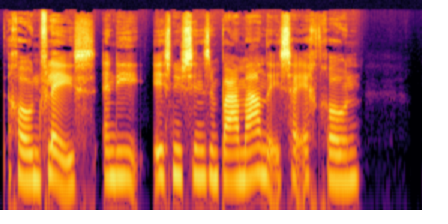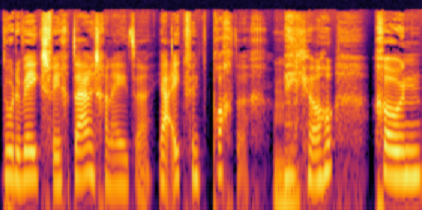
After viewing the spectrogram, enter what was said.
gewoon vlees. En die is nu sinds een paar maanden, is zij echt gewoon door de week vegetarisch gaan eten. Ja, ik vind het prachtig. Mhm. Weet je wel? Gewoon,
